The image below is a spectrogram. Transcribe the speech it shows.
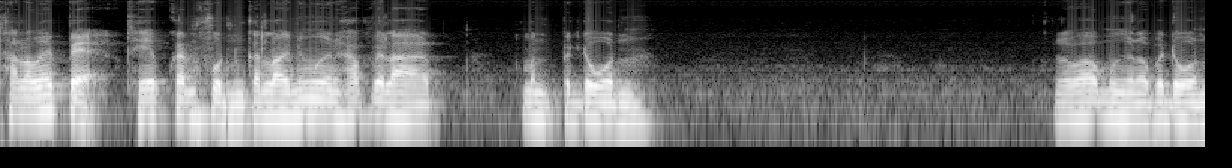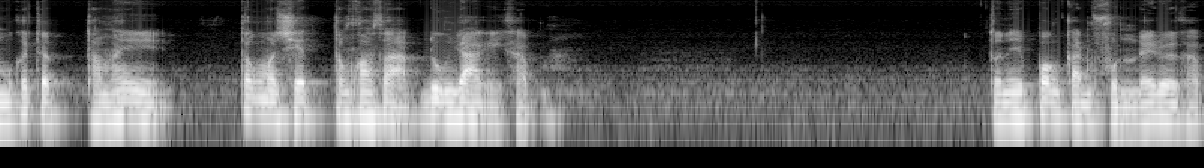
ถ้าเราไม่แปะเทปกันฝุ่นกันรอยนิ้วมือนะครับ เวลามันไปโดน หรือว่ามือเราไปโดนมันก็จะทำให้ต้องมาเช็ดทำความสะอาดยุ่งยากอีกครับ ตัวนี้ป้องกันฝุ่นได้ด้วยครับ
